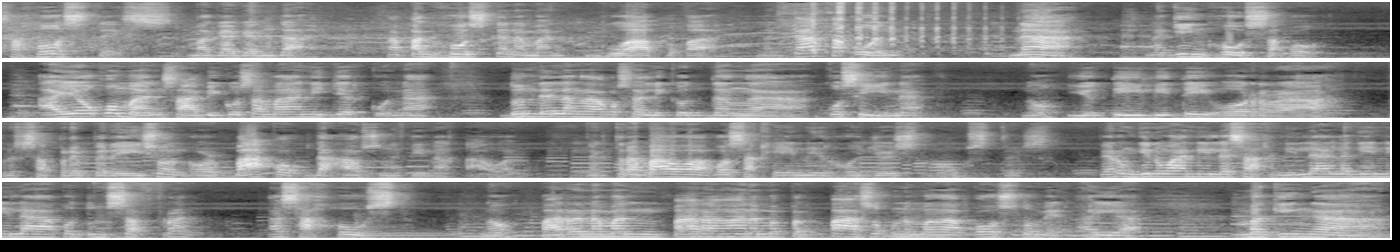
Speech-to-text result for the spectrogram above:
sa hostess, magaganda. Kapag host ka naman, guwapo ka. Nagkataon na naging host ako. Ayaw ko man, sabi ko sa manager ko na doon na lang ako sa likod ng ah, kusina, no? Utility or ah, sa preparation or back of the house na tinatawag. Nagtrabaho ako sa Kenny Rogers Roasters. Pero ang ginawa nila sa akin, nilalagay nila ako dun sa front as a host, no? Para naman para nga naman pagpasok ng mga customer ay ah, maging ah,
